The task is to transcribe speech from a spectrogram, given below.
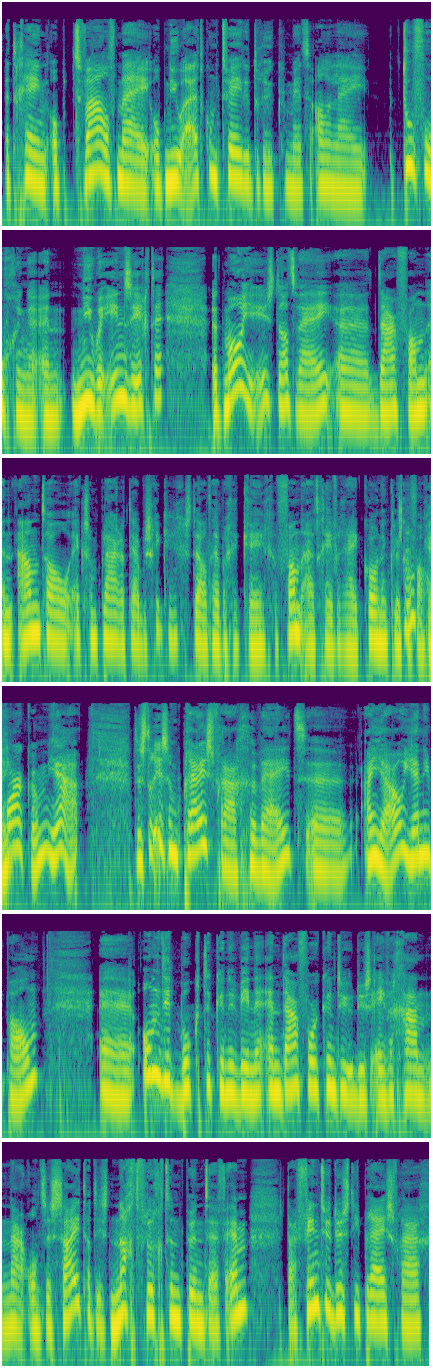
hetgeen op 12 mei opnieuw uitkomt, tweede druk... met allerlei toevoegingen en nieuwe inzichten. Het mooie is dat wij uh, daarvan een aantal exemplaren ter beschikking gesteld hebben gekregen van uitgeverij Koninklijke van Gorkum. Ja. Dus er is een prijsvraag gewijd uh, aan jou, Jenny Palm. Uh, om dit boek te kunnen winnen. En daarvoor kunt u dus even gaan naar onze site. Dat is nachtvluchten.fm. Daar vindt u dus die prijsvraag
